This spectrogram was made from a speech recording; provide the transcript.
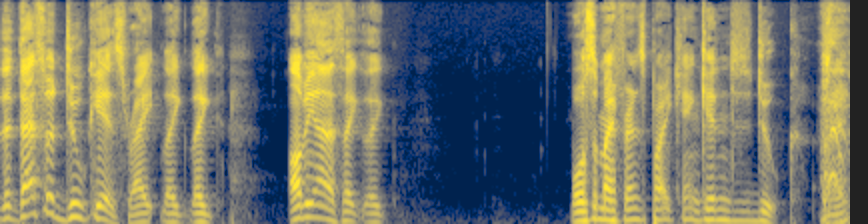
that that's what Duke is, right? Like like I'll be honest, like like most of my friends probably can't get into Duke. Right?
